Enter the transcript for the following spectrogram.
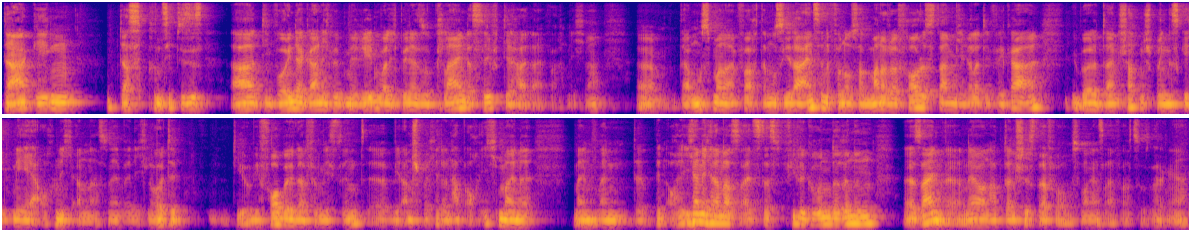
dagegen das Prinzip dieses, ah, die wollen ja gar nicht mit mir reden, weil ich bin ja so klein, das hilft dir halt einfach nicht. Ja? Ähm, da muss man einfach, da muss jeder Einzelne von uns, ob Mann oder Frau, das ist da eigentlich relativ egal, über deinen Schatten springen. Das geht mir ja auch nicht anders. Ne? Wenn ich Leute, die irgendwie Vorbilder für mich sind, äh, wie anspreche, dann habe auch ich meine, mein, mein, bin auch ich ja nicht anders, als dass viele Gründerinnen äh, sein werden. Ja, und habe dann Schiss davor, um es mal ganz einfach zu sagen. Ja.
